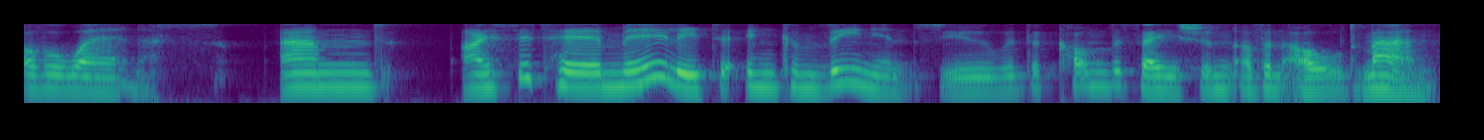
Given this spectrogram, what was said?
of awareness, and I sit here merely to inconvenience you with the conversation of an old man.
